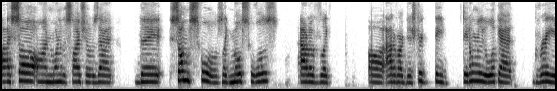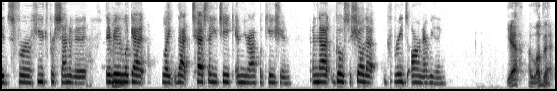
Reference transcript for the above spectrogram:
I saw on one of the slideshows that they some schools, like most schools out of like uh, out of our district, they they don't really look at grades for a huge percent of it. They really Mhm. look at like that test that you take in your application, and that goes to show that grades aren't everything. Yeah, I love that.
